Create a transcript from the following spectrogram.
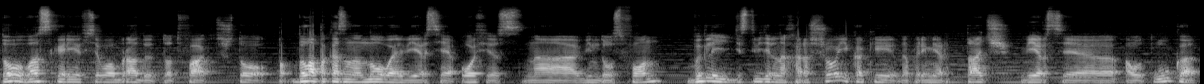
то вас скорее всего обрадует тот факт, что была показана новая версия Office на Windows Phone, Выглядит действительно хорошо, и как и, например, Touch-версия Outlook,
